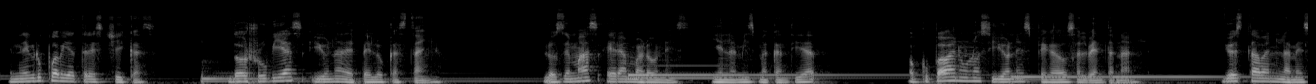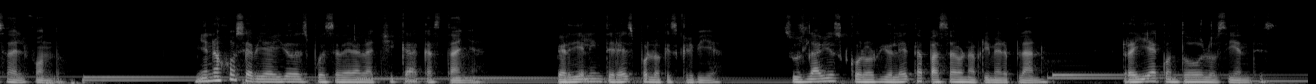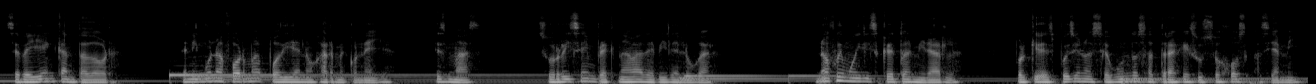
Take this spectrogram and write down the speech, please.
En el grupo había tres chicas, dos rubias y una de pelo castaño. Los demás eran varones y en la misma cantidad. Ocupaban unos sillones pegados al ventanal. Yo estaba en la mesa del fondo. Mi enojo se había ido después de ver a la chica castaña. Perdí el interés por lo que escribía. Sus labios color violeta pasaron a primer plano. Reía con todos los dientes. Se veía encantadora. De ninguna forma podía enojarme con ella. Es más, su risa impregnaba de vida el lugar. No fui muy discreto al mirarla, porque después de unos segundos atraje sus ojos hacia mí.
